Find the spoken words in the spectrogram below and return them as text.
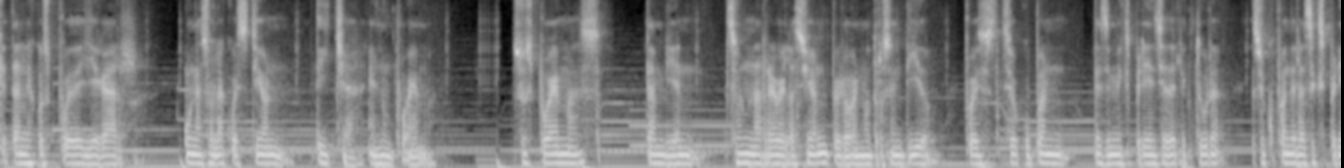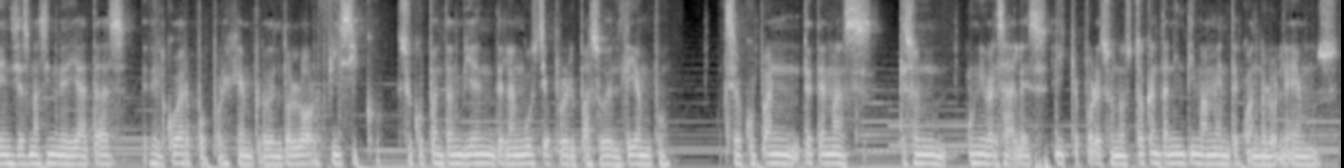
qué tan lejos puede llegar una sola cuestión dicha en un poema. Sus poemas también son una revelación, pero en otro sentido, pues se ocupan, desde mi experiencia de lectura, se ocupan de las experiencias más inmediatas del cuerpo, por ejemplo, del dolor físico. Se ocupan también de la angustia por el paso del tiempo. Se ocupan de temas que son universales y que por eso nos tocan tan íntimamente cuando lo leemos.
